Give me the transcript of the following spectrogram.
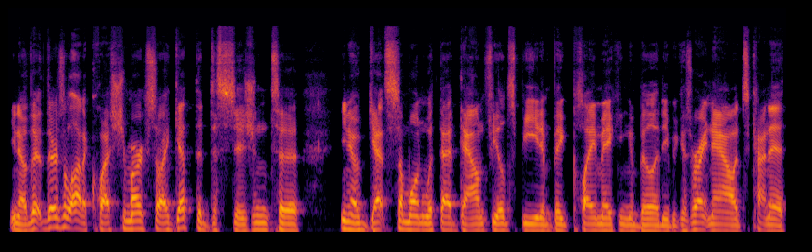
you know, there, there's a lot of question marks. So I get the decision to, you know, get someone with that downfield speed and big playmaking ability because right now it's kind of,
